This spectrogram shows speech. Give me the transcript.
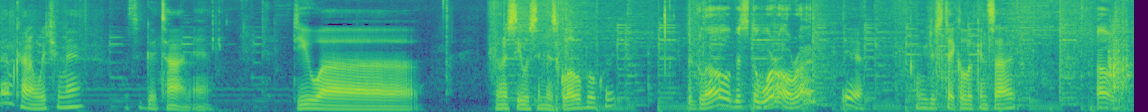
I'm kind of with you, man. It's a good time, man. Do you uh, you want to see what's in this globe real quick? The globe, it's the world, right? Yeah. Can we just take a look inside? Oh.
